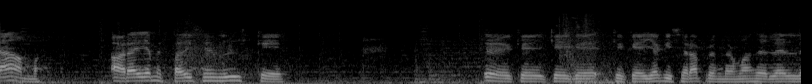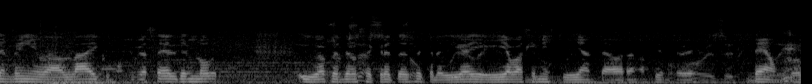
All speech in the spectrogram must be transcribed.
Damn. Ahora ella me está diciendo que eh, que, que, que, que, que ella quisiera aprender más del Elden Ring y bla bla y como que voy a ser Elden Lord y voy a aprender los secretos de ese que le diga y ella va a ser mi estudiante ahora, no siempre ve. Damn, bro.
